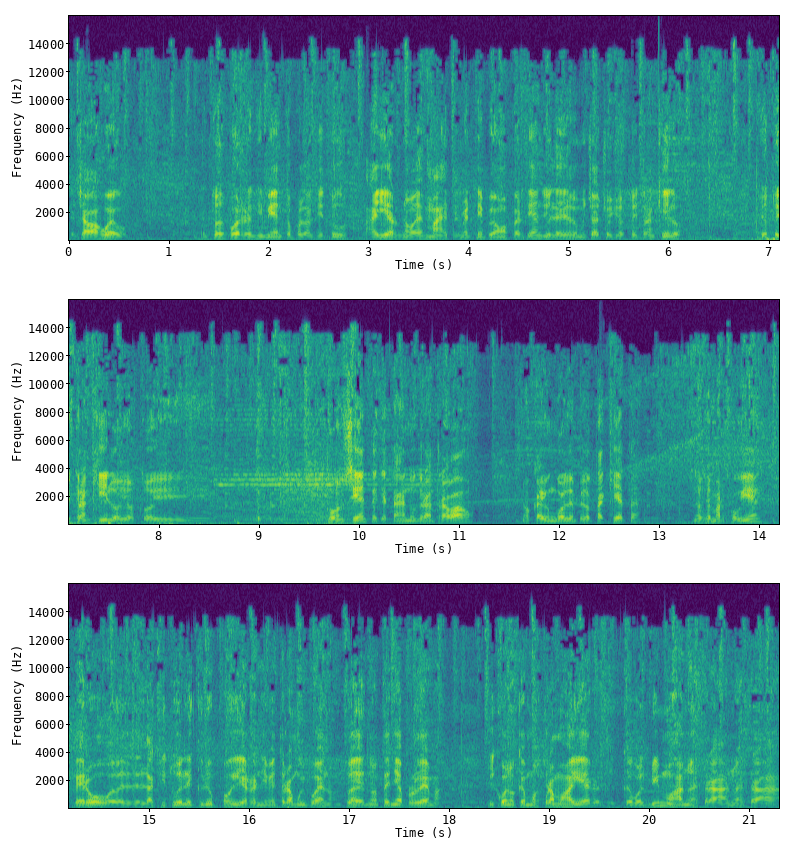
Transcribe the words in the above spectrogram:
que echaba juego. Entonces por el rendimiento, por la actitud. Ayer no, es más, el primer tiempo íbamos perdiendo y le dije a los muchachos, yo estoy tranquilo, yo estoy tranquilo, yo estoy consciente que están haciendo un gran trabajo. Nos cayó un gol en pelota quieta, no se marcó bien, pero la actitud del grupo y el rendimiento era muy bueno, entonces no tenía problema. Y con lo que mostramos ayer, que volvimos a nuestra, nuestra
